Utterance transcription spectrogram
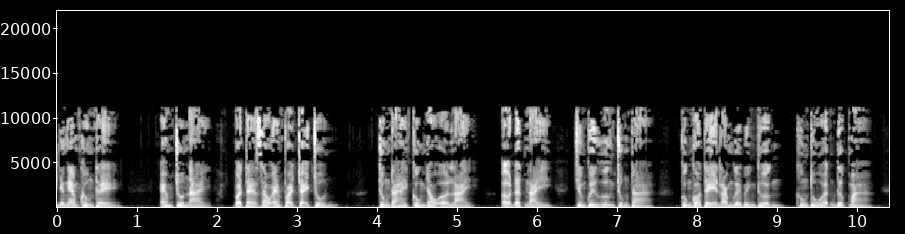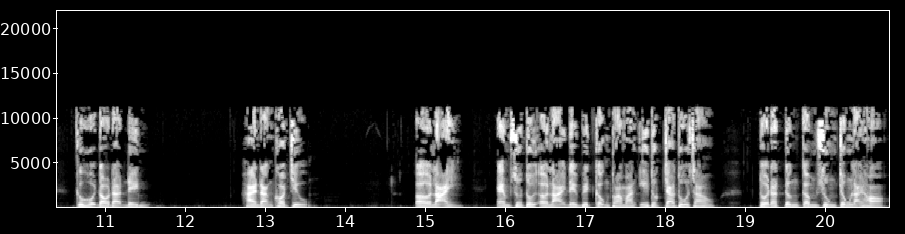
Nhưng em không thể. Em trốn ai? Và tại sao em phải chạy trốn? Chúng ta hãy cùng nhau ở lại. Ở đất này, Trên quê hương chúng ta, Cũng có thể làm người bình thường, Không thù hận được mà. Cơ hội đó đã đến. Hai đặng khó chịu. Ở lại, Em giúp tôi ở lại để Việt Cộng thỏa mãn ý thức trả thù sao? Tôi đã từng cầm súng chống lại họ.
